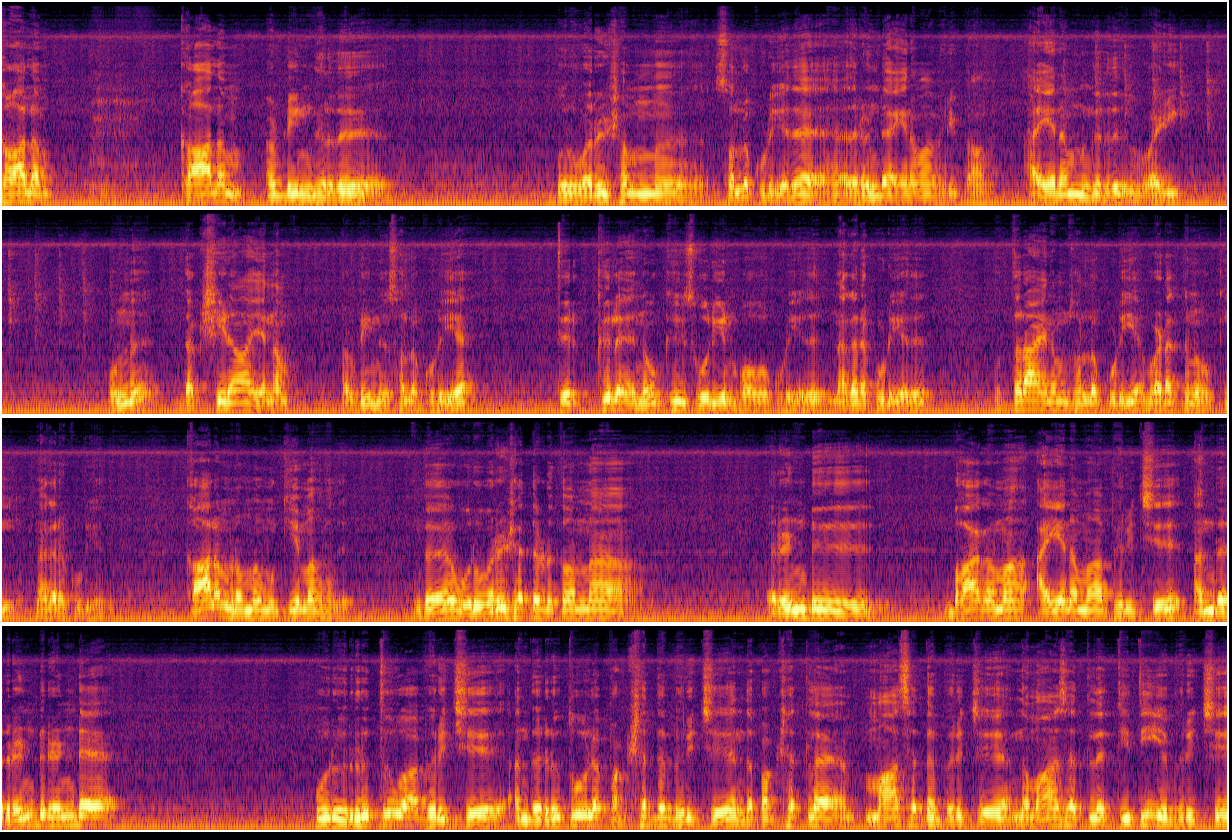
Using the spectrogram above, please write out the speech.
காலம். காலம் அப்படிங்கிறது ஒரு வருஷம்னு சொல்லக்கூடியதை அது ரெண்டு அயனமாக பிரிப்பாங்க. அயனம்ங்கிறது வழி. ஒன்று தட்சிணாயனம் அப்படின்னு சொல்லக்கூடிய தெற்கில் நோக்கி சூரியன் போகக்கூடியது நகரக்கூடியது. உத்தராயணம் சொல்லக்கூடிய வடக்கு நோக்கி நகரக்கூடியது. காலம் ரொம்ப முக்கியமானது. இந்த ஒரு வருஷத்தை எடுத்தோம்னா ரெண்டு பாகமாக அயனமாக பிரித்து அந்த ரெண்டு ரெண்டை ஒரு ரித்துவாக பிரித்து அந்த ரித்துவில் பட்சத்தை பிரித்து அந்த பட்சத்தில் மாதத்தை பிரித்து அந்த மாதத்தில் திதியை பிரித்து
